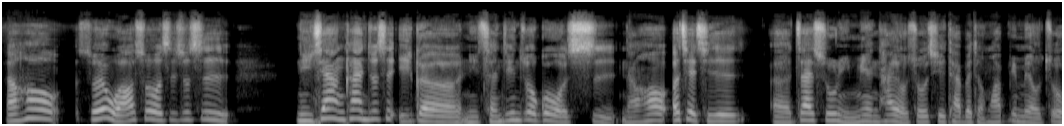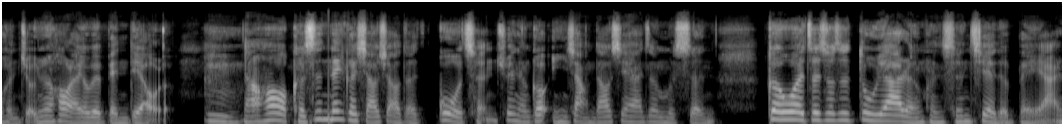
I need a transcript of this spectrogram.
然后，所以我要说的是，就是。你想想看，就是一个你曾经做过的事，然后而且其实呃，在书里面他有说，其实台北童话并没有做很久，因为后来又被 ban 掉了。嗯，然后可是那个小小的过程却能够影响到现在这么深。各位，这就是渡鸦人很深切的悲哀。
